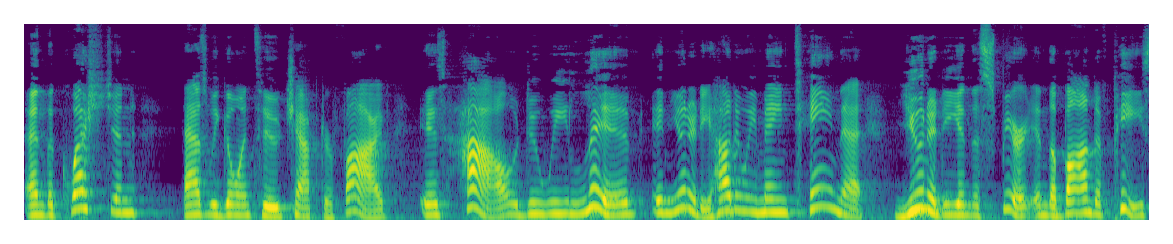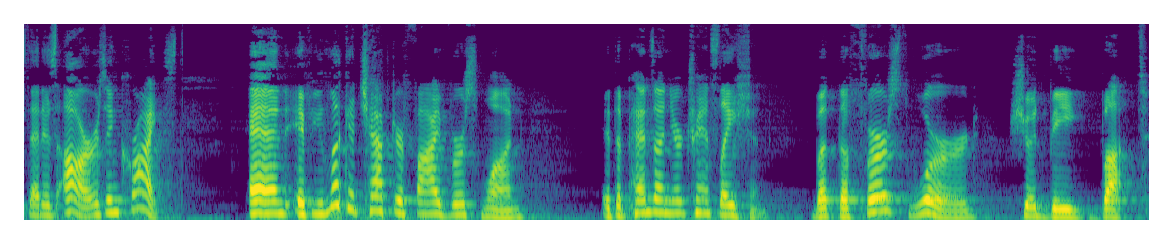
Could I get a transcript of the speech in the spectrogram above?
And the question as we go into chapter 5 is how do we live in unity? How do we maintain that unity in the Spirit, in the bond of peace that is ours in Christ. And if you look at chapter 5, verse 1, it depends on your translation, but the first word should be but.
